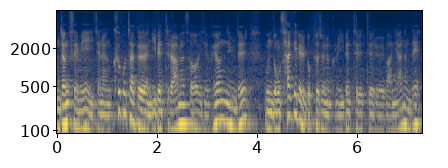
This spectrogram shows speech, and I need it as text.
원장쌤이 이제는 크고 작은 이벤트를 하면서 이제 회원님들 운동 사기를 높여주는 그런 이벤트들을 많이 하는데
